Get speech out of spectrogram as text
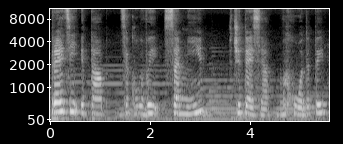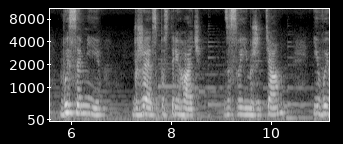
третій етап це коли ви самі вчитеся виходити, ви самі вже спостерігач за своїм життям, і ви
